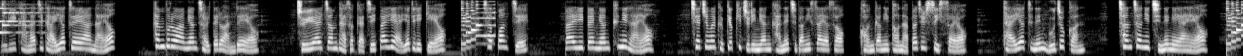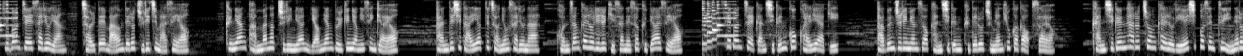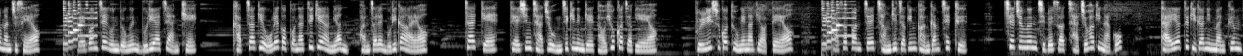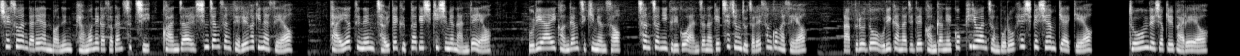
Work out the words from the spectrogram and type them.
우리 강아지 다이어트 해야 하나요? 함부로 하면 절대로 안 돼요. 주의할 점 다섯 가지 빨리 알려드릴게요. 첫 번째, 빨리 빼면 큰일 나요. 체중을 급격히 줄이면 간에 지방이 쌓여서 건강이 더 나빠질 수 있어요. 다이어트는 무조건 천천히 진행해야 해요. 두 번째 사료양, 절대 마음대로 줄이지 마세요. 그냥 반만억 줄이면 영양 불균형이 생겨요. 반드시 다이어트 전용 사료나 권장 칼로리를 계산해서 급여하세요. 세 번째 간식은 꼭 관리하기. 밥은 줄이면서 간식은 그대로 주면 효과가 없어요. 간식은 하루 총 칼로리의 10% 이내로만 주세요. 네 번째 운동은 무리하지 않게. 갑자기 오래 걷거나 뛰게 하면 관절에 무리가 와요. 짧게, 대신 자주 움직이는 게 더 효과적이에요. 분리수거 동행하기 어때요? 다섯 번째 정기적인 건강 체크. 체중은 집에서 자주 확인하고 다이어트 기간인 만큼 최소 한 달에 한 번은 병원에 가서 간 수치, 관절, 심장 상태를 확인하세요. 다이어트는 절대 급하게 시키시면 안 돼요. 우리 아이 건강 지키면서 천천히 그리고 안전하게 체중 조절에 성공하세요. 앞으로도 우리 강아지들 건강에 꼭 필요한 정보로 헬시페시 함께 할게요. 도움 되셨길 바래요.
